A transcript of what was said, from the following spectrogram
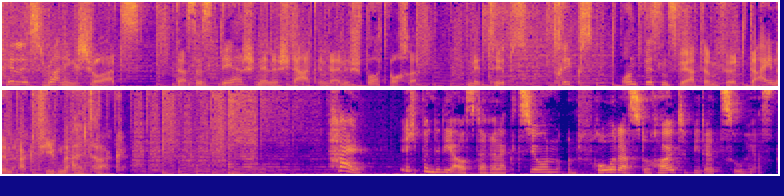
Achilles Running Shorts. Das ist der schnelle Start in deine Sportwoche. Mit Tipps, Tricks und Wissenswertem für deinen aktiven Alltag. Hi, ich bin Didi aus der Redaktion und froh, dass du heute wieder zuhörst.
